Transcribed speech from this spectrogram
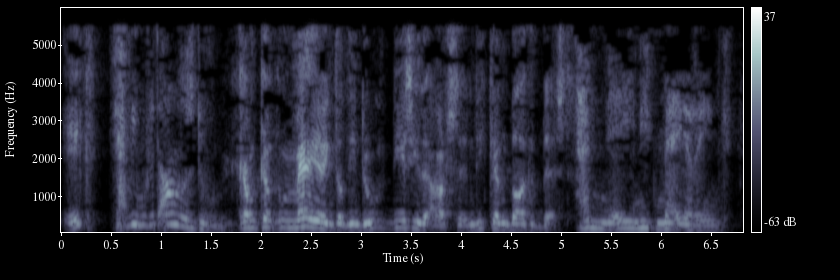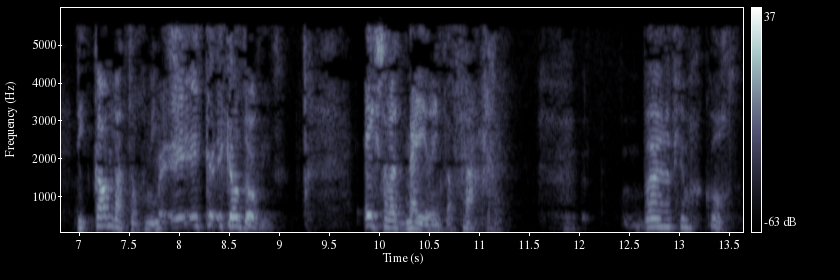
Ik? Ja, wie moet het anders doen? Kan, kan Meijering dat niet doen? Die is hier de oudste en die kent Balk het best. Nee, niet Meijerink. Die kan dat toch niet? Maar ik, ik kan het ook niet. Ik zal het Meijerink wel vragen. Waar heb je hem gekocht?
